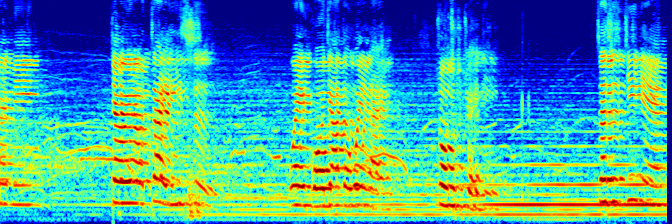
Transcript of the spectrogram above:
人民就要再一次为国家的未来做出决定。这是今年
